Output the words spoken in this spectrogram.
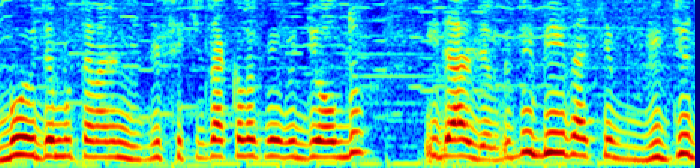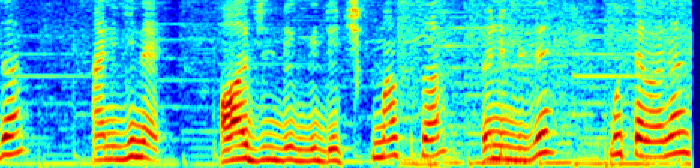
Bu video muhtemelen 7-8 dakikalık bir video oldu. İdeal bir video. Bir dahaki videoda hani yine acil bir video çıkmazsa önümüze muhtemelen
